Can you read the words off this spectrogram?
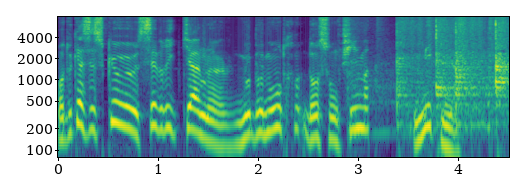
En tout cas, c'est ce que Cédric Kahn nous démontre dans son film Of.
